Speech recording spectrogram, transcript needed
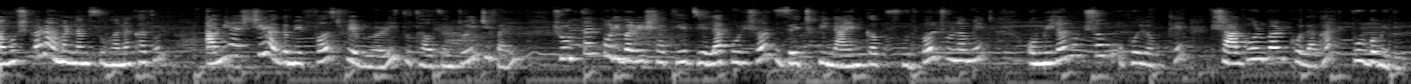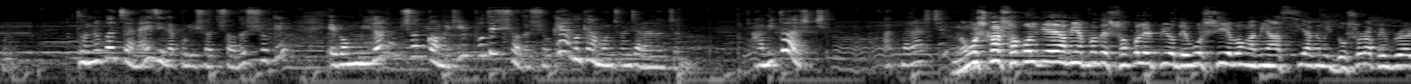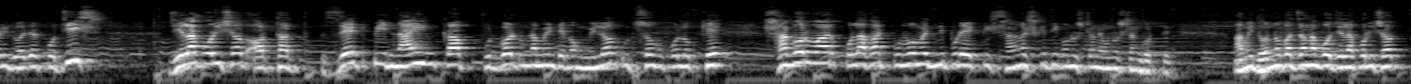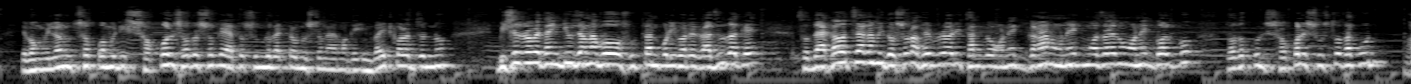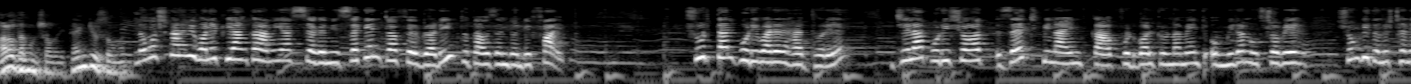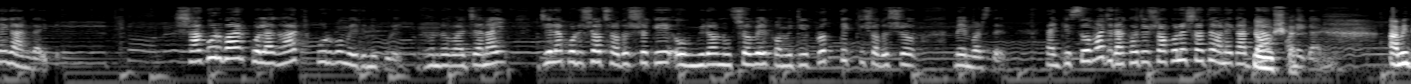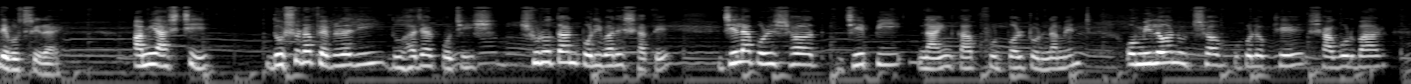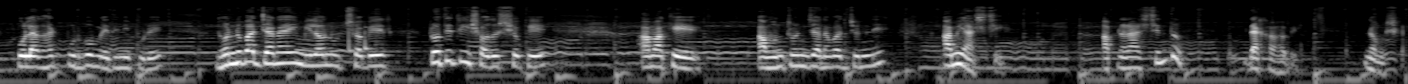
নমস্কার, আমার নাম সুহানা খাতুন। আমি আসছি আগামী first February two thousand twenty five Sultan পরিবারের সাথে জেলা পরিষদ ZP nine cup football tournament ও মিলন উৎসব উপলক্ষে সাগরবার কোলাঘাট, পূর্ব মেদিনীপুর। ধন্যবাদ জানাই জেলা পরিষদ সদস্যকে এবং মিলন উৎসব কমিটির প্রতিটি সদস্যকে আমাকে আমন্ত্রণ জানানোর জন্য। আমি তো আসছি। নমস্কার সকলকে, আমি আপনাদের সকলের প্রিয় দেবর্ষী এবং আমি আসছি আগামী দোসরা ফেব্রুয়ারি দু হাজার পঁচিশ জেলা পরিষদ অর্থাৎ Z P nine cup football tournament এবং মিলন উৎসব উপলক্ষে সাগরবার কোলাঘাট পূর্ব মেদিনীপুরে একটি সাংস্কৃতিক অনুষ্ঠানে অনুষ্ঠান করতে। আমি ধন্যবাদ জানাব জেলা পরিষদ এবং মিলন উৎসব কমিটির সকল সদস্যকে এত সুন্দর একটা অনুষ্ঠানে আমাকে ইনভাইট করার জন্য। বিশেষভাবে থ্যাংক ইউ জানাব সুলতান পরিবারের রাজুদাকে। তো দেখা হচ্ছে আগামী দোসরা ফেব্রুয়ারি। থাকবে অনেক গান, অনেক মজা এবং অনেক গল্প। ততক্ষণ সকলে সুস্থ থাকুন, ভালো থাকুন সবাই। থ্যাংক ইউ সো মাচ নমস্কার, আমি বনি প্রিয়াঙ্কা। আমি আসছি আগামী second of February two thousand twenty five Sultan পরিবারের হাত ধরে জেলা পরিষদ Z P nine cup football tournament ও মিলন উৎসবের সংগীত অনুষ্ঠানে গান গাইতে। সাগরবার কোলাঘাট পূর্ব মেদিনীপুরে। ধন্যবাদ জানাই জেলা পরিষদ সদস্যকে ও মিলন উৎসবের কমিটির প্রত্যেকটি সদস্য মেম্বারসদের। থ্যাংক ইউ সো মাচ দেখা হচ্ছে সকলের সাথে অনেক আড্ডা। অনেক আমি দেবশ্রী রায়। আমি আসছি দোসরা ফেব্রুয়ারি দু হাজার পঁচিশ সুরতান পরিবারের সাথে জেলা পরিষদ ZP nine cup football tournament ও মিলন উৎসব উপলক্ষে সাগরবার কোলাঘাট পূর্ব মেদিনীপুরে ধন্যবাদ জানাই মিলন উৎসবের প্রতিটি সদস্যকে আমাকে আমন্ত্রণ জানাবার জন্যে। আমি আসছি। আপনারা আসছেন তো? দেখা হবে। নমস্কার।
